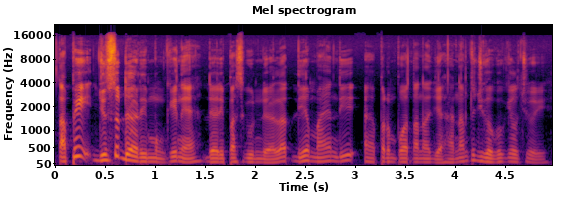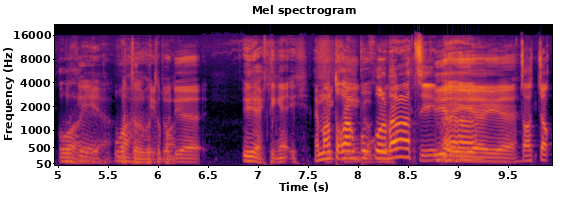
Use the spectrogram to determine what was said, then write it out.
Tapi justru dari mungkin ya, dari pas Gundala dia main di eh, Perempuan Tanah Jahanam itu juga gokil cuy. Wah Oke. iya. Wah, Betul, betul itu dia Iya, actingnya ih. Emang tukang pukul gokil. banget sih. Iya, Nah, iya, iya. Cocok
